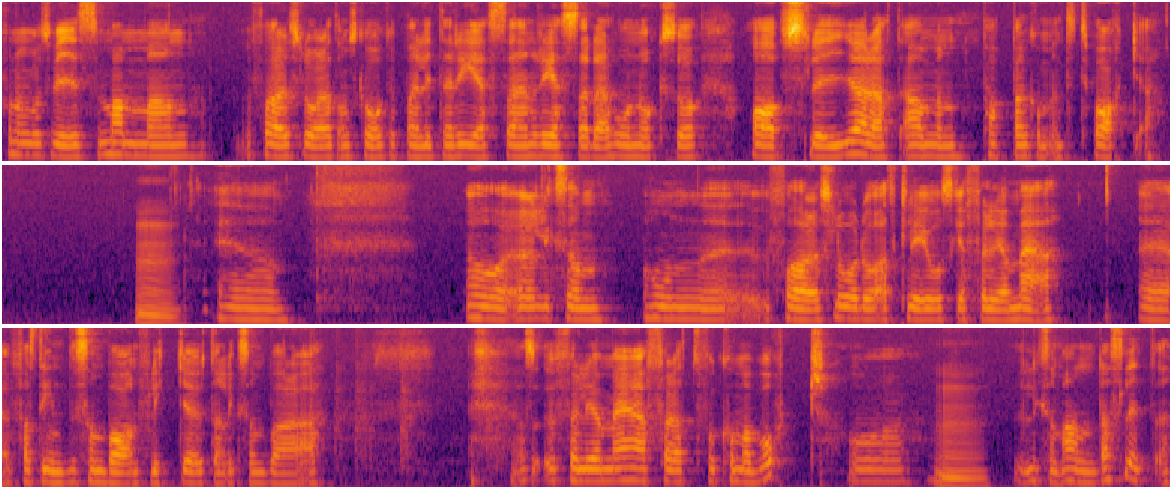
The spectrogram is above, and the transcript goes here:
På något vis. Mamman föreslår att de ska åka på en liten resa, en resa där hon också avslöjar att ja, men pappan kommer inte tillbaka. Mm. Eh, och liksom hon eh, föreslår då att Cleo ska följa med. Eh, fast inte som barnflicka utan liksom bara alltså, följa med för att få komma bort och Mm. liksom andas lite.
